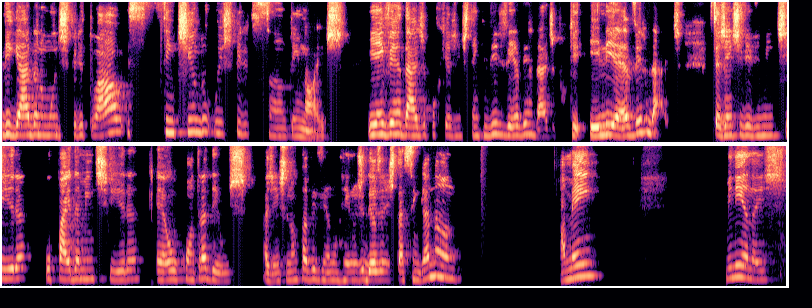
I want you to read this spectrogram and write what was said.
ligada no mundo espiritual e sentindo o Espírito Santo em nós. E em verdade, porque a gente tem que viver a verdade, porque ele é a verdade. Se a gente vive mentira, o pai da mentira é o contra Deus. A gente não está vivendo o reino de Deus, a gente está se enganando. Amém? Meninas,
